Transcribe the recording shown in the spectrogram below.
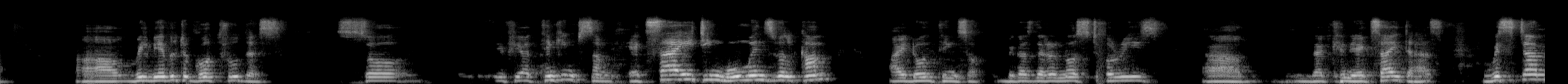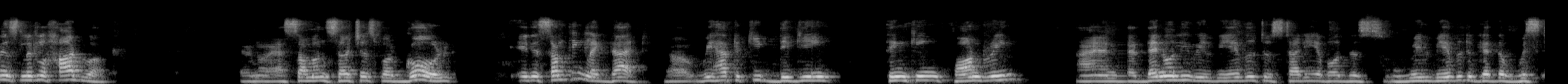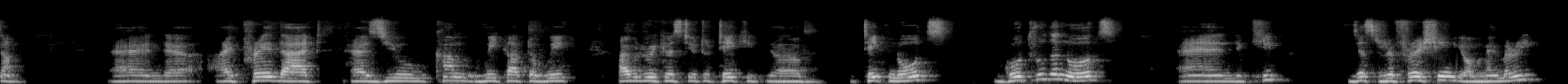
uh, we'll be able to go through this. So, if you are thinking some exciting moments will come, I don't think so, because there are no stories uh, that can excite us. Wisdom is little hard work. You know, as someone searches for gold, it is something like that. Uh, we have to keep digging, thinking, pondering, and then only we'll be able to study about this. We'll be able to get the wisdom. And uh, I pray that as you come week after week, I would request you to take uh, take notes, go through the notes, and keep just refreshing your memory.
